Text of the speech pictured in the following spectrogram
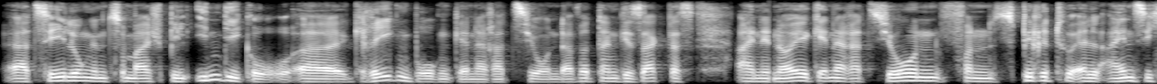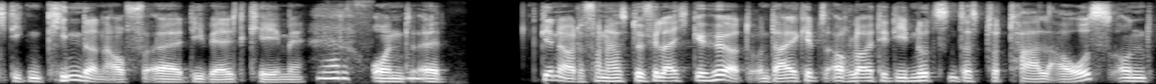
Erzählungen zum Beispiel Indigo, äh, Regenbogengeneration. Da wird dann gesagt, dass eine neue Generation von spirituell einsichtigen Kindern auf äh, die Welt käme. Ja, und äh, Genau, davon hast du vielleicht gehört. Und da gibt es auch Leute, die nutzen das total aus und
